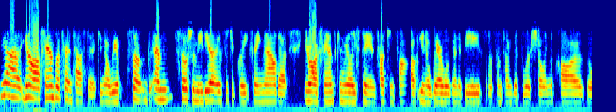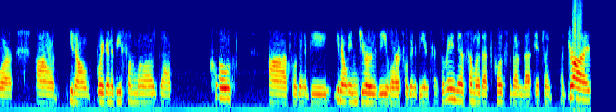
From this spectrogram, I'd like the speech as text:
Yeah, you know, our fans are fantastic. You know, we have so and social media is such a great thing now that you know our fans can really stay in touch and find out you know where we're going to be. So sometimes if we're showing the cars or uh, you know we're going to be somewhere that's close, uh, if we're going to be you know in Jersey or if we're going to be in Pennsylvania, somewhere that's close to them that isn't a drive,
